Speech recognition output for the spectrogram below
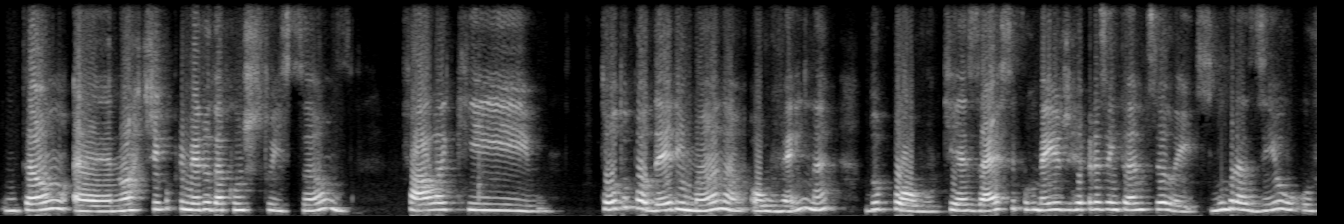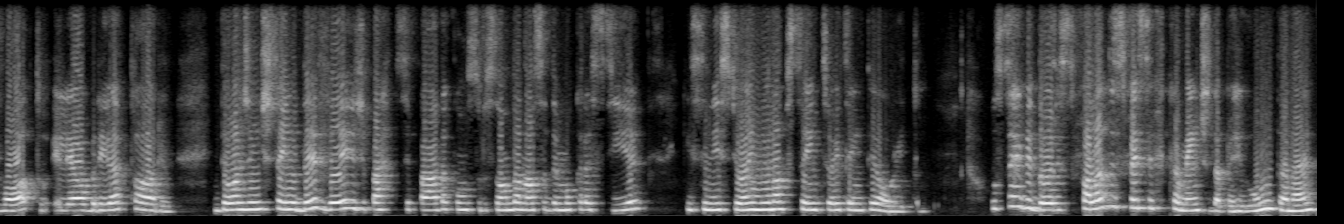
Então, é, no artigo 1 da Constituição, fala que todo poder emana ou vem, né, do povo, que exerce por meio de representantes eleitos. No Brasil, o voto ele é obrigatório. Então a gente tem o dever de participar da construção da nossa democracia, que se iniciou em 1988. Os servidores, falando especificamente da pergunta, né,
